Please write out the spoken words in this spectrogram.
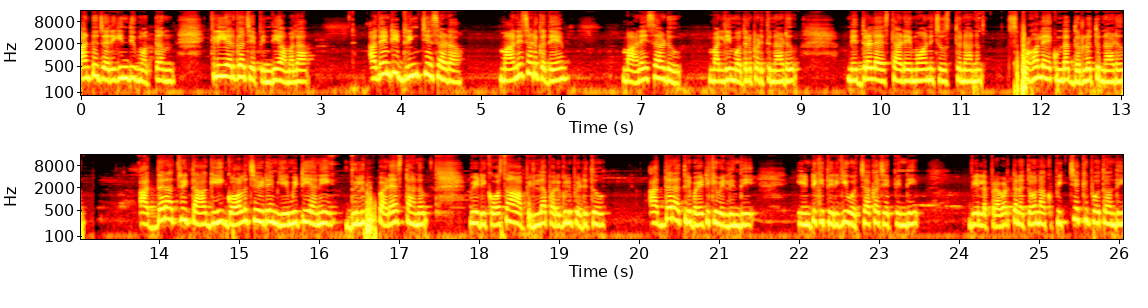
అంటూ జరిగింది మొత్తం క్లియర్గా చెప్పింది అమల. అదేంటి డ్రింక్ చేశాడా? మానేశాడు కదే? మానేశాడు. మళ్ళీ మొదలు పెడుతున్నాడు. నిద్ర లేస్తాడేమో అని చూస్తున్నాను. స్పృహ లేకుండా దొర్లుతున్నాడు. అర్ధరాత్రి తాగి గోల చేయడం ఏమిటి అని దులిపి పడేస్తాను. వీడి కోసం ఆ పిల్ల పరుగులు పెడుతూ అర్ధరాత్రి బయటికి వెళ్ళింది. ఇంటికి తిరిగి వచ్చాక చెప్పింది. వీళ్ళ ప్రవర్తనతో నాకు పిచ్చెక్కిపోతోంది.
